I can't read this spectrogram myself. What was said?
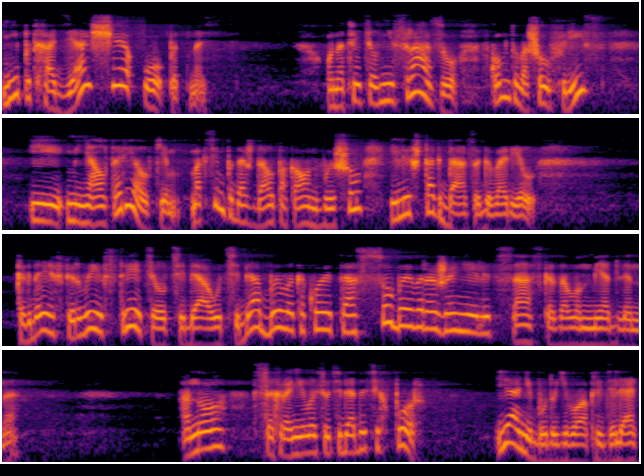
«неподходящая опытность»?» Он ответил не сразу. В комнату вошелРиз и менял тарелки. Максим подождал, пока он вышел, и лишь тогда заговорил. «Когда я впервые встретил тебя, у тебя было какое-то особое выражение лица», — сказал он медленно. «Оно сохранилось у тебя до сих пор. Я не буду его определять,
